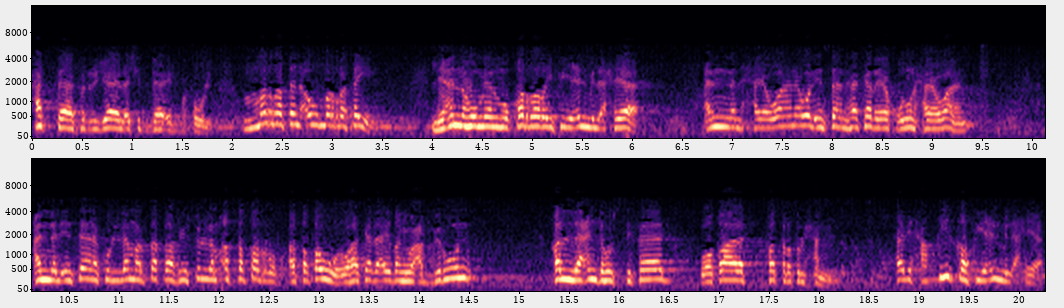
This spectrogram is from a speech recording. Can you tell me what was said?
حتى في الرجال الأشداء الفحول مرة أو مرتين لأنه من المقرر في علم الأحياء أن الحيوان والإنسان هكذا يقولون حيوان أن الإنسان كلما ارتقى في سلم التطرف التطور وهكذا أيضا يعبرون قل عنده استفاد وطالت فترة الحمل. هذه حقيقة في علم الأحياء.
